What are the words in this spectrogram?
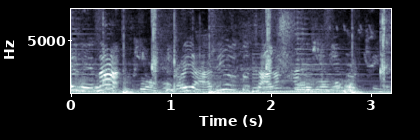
तो लेना और यार ही वो तो चारा खाने के लिए करती है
